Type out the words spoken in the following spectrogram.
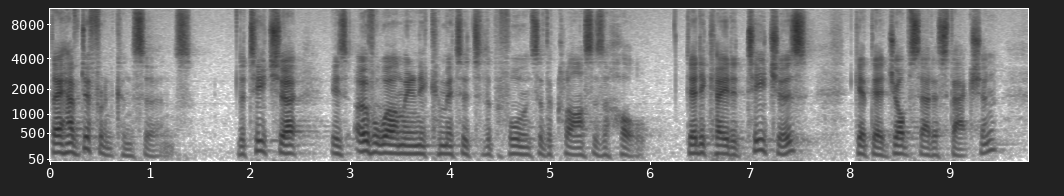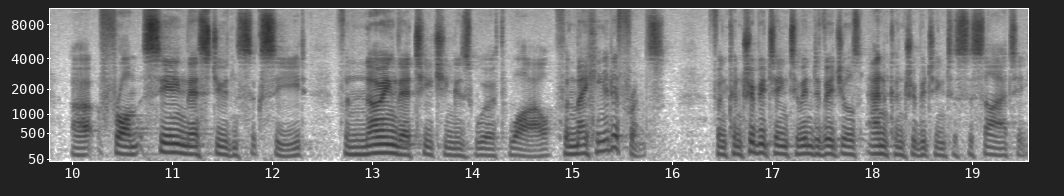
they have different concerns. The teacher is overwhelmingly committed to the performance of the class as a whole. Dedicated teachers get their job satisfaction uh, from seeing their students succeed, from knowing their teaching is worthwhile, from making a difference, from contributing to individuals and contributing to society.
